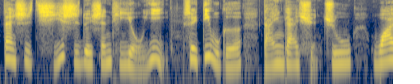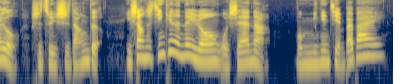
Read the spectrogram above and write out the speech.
但是其实对身体有益。所以第五格答案应该选猪，while 是最适当的。以上是今天的内容，我是安娜，我们明天见，拜拜。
